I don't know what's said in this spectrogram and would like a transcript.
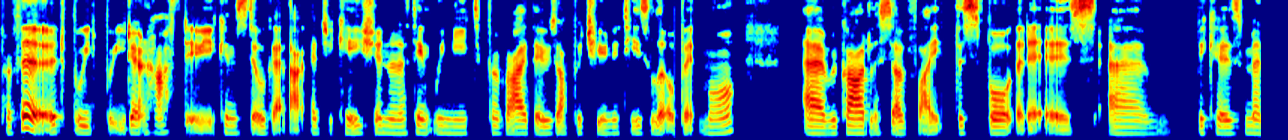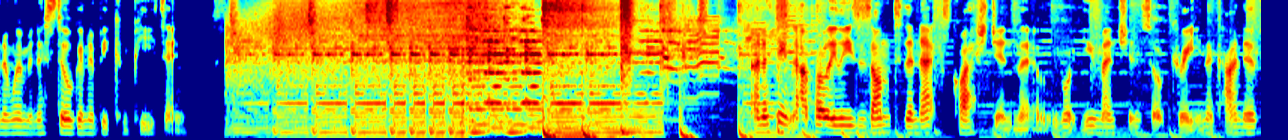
preferred but, we, but you don't have to. You can still get that education and i think we need to provide those opportunities a little bit more uh, regardless of like the sport that it is um, because men and women are still going to be competing. And I think that probably leads us on to the next question that what you mentioned, sort of creating a kind of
